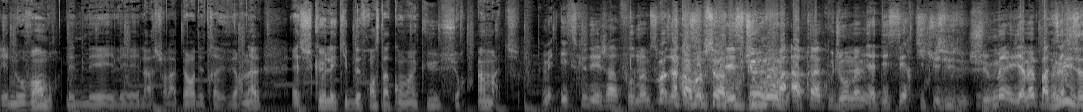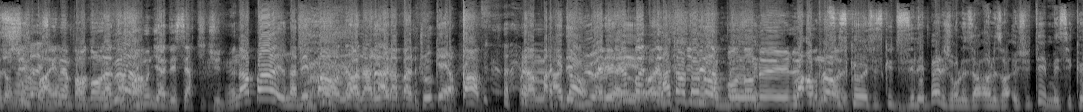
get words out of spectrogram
et novembre, les, les, là, sur la période des trêves hivernales, est-ce que l'équipe de France t'a convaincu sur un match? Mais est-ce que déjà, il faut même se bah, poser bah, attends, même sur la Coupe bah, après la Coupe du Monde, même il y a des certitudes. Il y a même pas de oui, certitudes. Déjà, est-ce que même pendant la Coupe du Monde, il y a des certitudes Il n'y en a pas, il n'y en avait pas. On, on arrivait là-bas, Joker, paf, on a marqué des buts. Attends, attends, pendant le En bah, plus, c'est ce que disaient les Belges, on les a insultés, mais c'est que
